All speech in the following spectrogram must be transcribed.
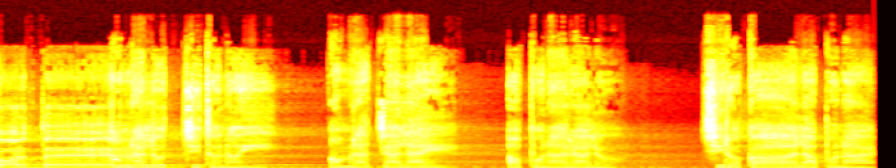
করতে। আমরা লজ্জিত নই আমরা জ্বালাই আপনার আলো। চিরকাল আপনার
